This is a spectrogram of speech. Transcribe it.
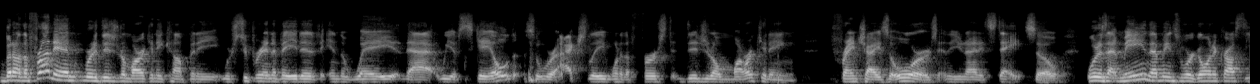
but on the front end, we're a digital marketing company. We're super innovative in the way that we have scaled. So we're actually one of the first digital marketing franchisors in the United States. So, what does that mean? That means we're going across the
